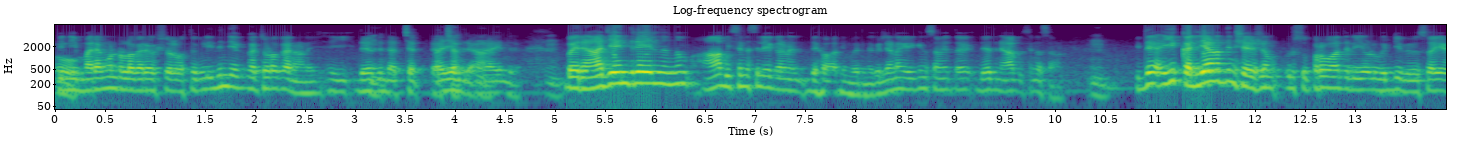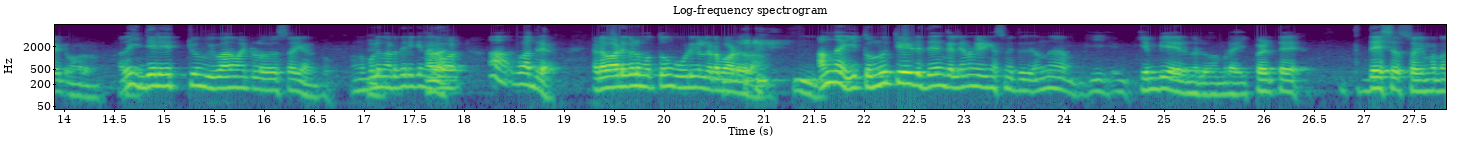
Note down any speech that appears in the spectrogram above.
പിന്നെ ഈ മരം കൊണ്ടുള്ള കരകൗശല വസ്തുക്കൾ ഇതിന്റെയൊക്കെ കച്ചവടക്കാരാണ് ഈ ഇദ്ദേഹത്തിന്റെ അച്ഛൻ രാജേന്ദ്ര രാജേന്ദ്ര. അപ്പോൾ രാജേന്ദ്രയിൽ നിന്നും ആ ബിസിനസ്സിലേക്കാണ് ഇദ്ദേഹം ആദ്യം വരുന്നത്. കല്യാണം കഴിക്കുന്ന സമയത്ത് ഇദ്ദേഹത്തിന് ആ ബിസിനസ്സാണ്. ഇത് ഈ കല്യാണത്തിന് ശേഷം ഒരു സുപ്രഭാതത്തിൽ ഇയാൾ വലിയ വ്യവസായിയായിട്ട് മാറുകയാണ്. അത് ഇന്ത്യയിലെ ഏറ്റവും വിവാദമായിട്ടുള്ള വ്യവസായിയാണ് ഇപ്പോൾ പുള്ളി നടത്തിയിരിക്കുന്ന ആ വാദ്ര ഇടപാടുകൾ മൊത്തവും കോടികളുടെ ഇടപാടുകളാണ്. അന്ന് ഈ തൊണ്ണൂറ്റിയേഴ് ഇദ്ദേഹം കല്യാണം കഴിക്കുന്ന സമയത്ത് അന്ന് ഈ എം പി ആയിരുന്നല്ലോ നമ്മുടെ ഇപ്പോഴത്തെ തദ്ദേശ സ്വയംഭരണ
